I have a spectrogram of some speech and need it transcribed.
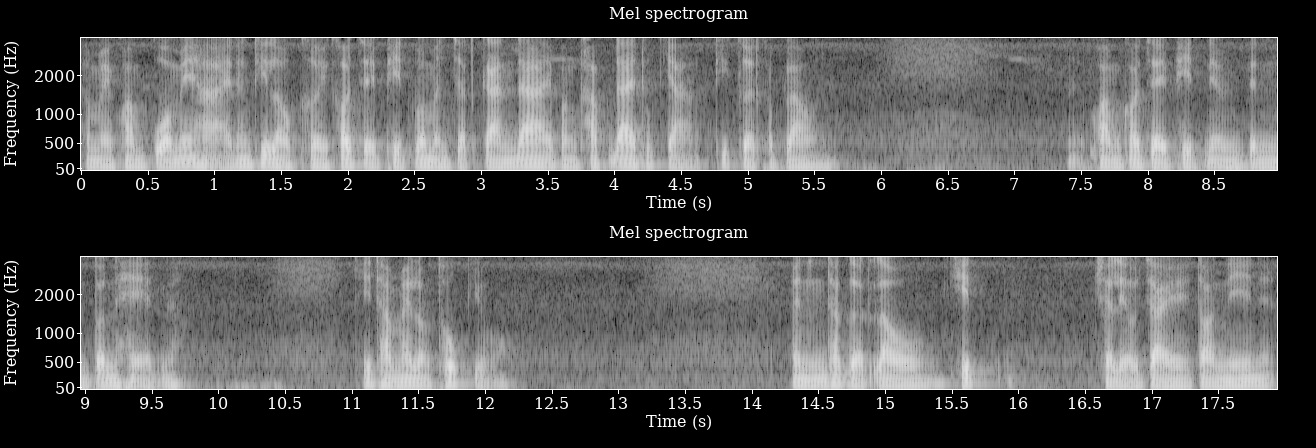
ทำไมความกลัวไม่หาย ทั้งที่เราเคยเข้าใจผิดว่ามันจัดการได้บังคับได้ทุกอย่างที่เกิดกับเรานะ ความเข้าใจผิดเนี่ยมันเป็นต้นเหตุนะที่ทำให้เราทุกข์อยู่เพราะนั้นถ้าเกิดเราคิดเฉลียวใจตอนนี้เนี่ย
